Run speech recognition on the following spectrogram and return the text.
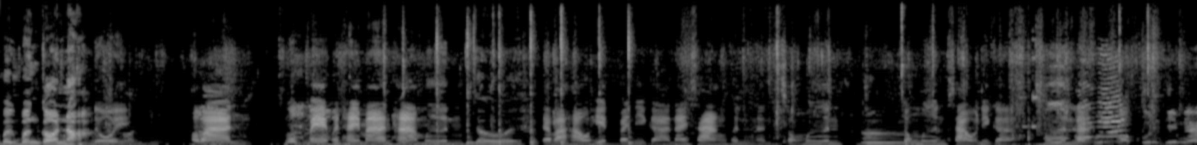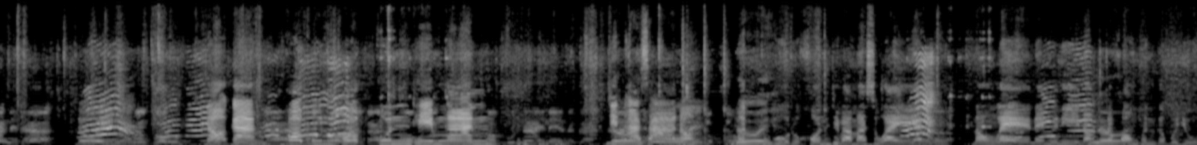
เบิ่งเบิ่งก่อนเนาะโดย เพราะว่า งบแม่เพิ่นให้มาห้าหมื่นโดยแต่ว่าเฮาเฮ็ดไปนี่ก็นายสร้างเพิ่นสองหมื่นอ่าสองหมื่นเสานี่ก็หมื่นละคุณขอบคุณทีมงานเนี่ยเด้อโดยน้องทงเนาะกะขอบคุณขอบคุณทีมงานขอบคุณนายเนี่ยนะครับจิตอาสาเนาะโดยหมผู้ทุกคนที่ว่ามาช่วยอันน้องแหล่ในมื้อนี้เนาะโดยเจ้าของเพิ่นก็บ่อยู่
